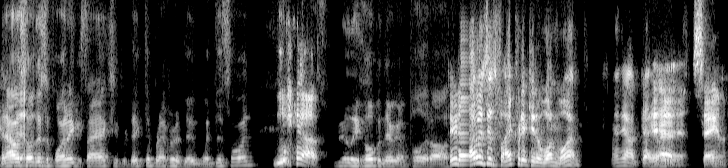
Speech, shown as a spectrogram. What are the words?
And I was Yeah. so disappointed because I actually predicted Brentford didn't win this one. Yeah. Really hoping they were gonna pull it off. Dude, I was just I predicted a one-one. Yeah, Yeah, same.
